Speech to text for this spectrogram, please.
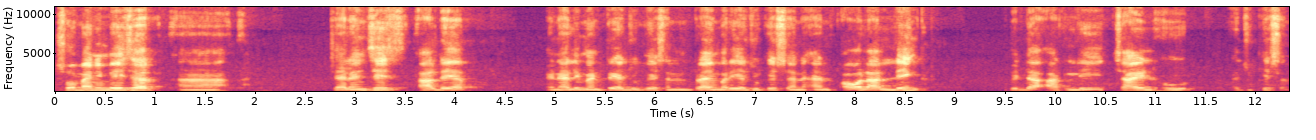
so many major uh, challenges are there in elementary education, in primary education, and all are linked with the early childhood education.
